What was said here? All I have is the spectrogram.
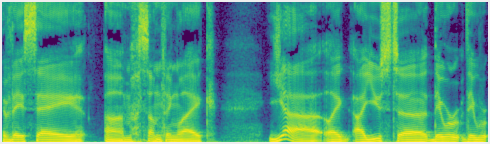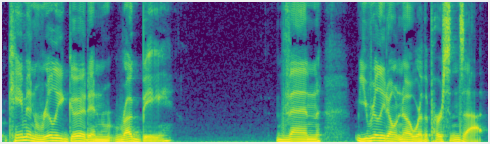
If they say um, something like, "Yeah, like I used to," they were they were, came in really good in rugby then you really don't know where the person's at.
